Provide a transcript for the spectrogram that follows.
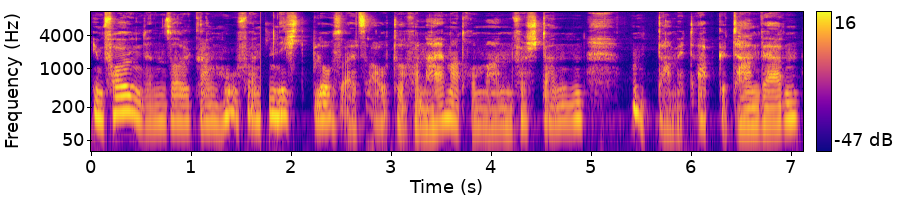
Im Folgenden soll Ganghofer nicht bloß als Autor von Heimatromanen verstanden und damit abgetan werden,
